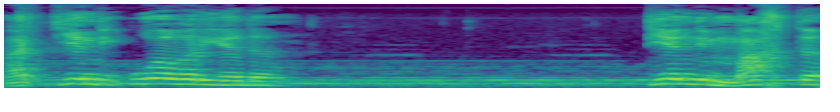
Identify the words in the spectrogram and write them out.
maar teen die owerhede teen die magte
